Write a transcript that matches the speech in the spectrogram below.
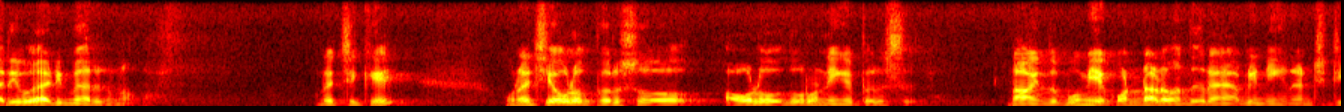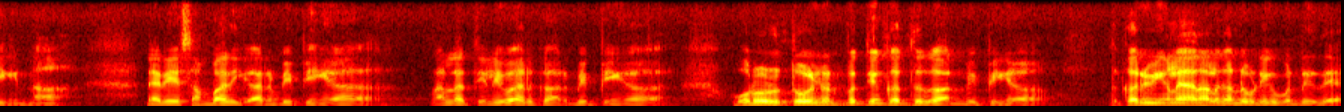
அறிவு அடிமையாக இருக்கணும். உணர்ச்சிக்கு உணர்ச்சி எவ்வளோ பெருசோ அவ்வளோ தூரம் நீங்கள் பெருசு. நான் இந்த பூமியை கொண்டாட வந்துக்கிறேன் அப்படின்னு நீங்கள் நினச்சிட்டிங்கன்னா நிறைய சம்பாதிக்க ஆரம்பிப்பீங்க. நல்லா தெளிவாக இருக்க ஆரம்பிப்பீங்க. ஒரு ஒரு தொழில்நுட்பத்தையும் கற்றுக்க ஆரம்பிப்பீங்க. இந்த கருவிங்களாம் எதனால் கண்டுபிடிக்கப்பட்டுக்குதே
